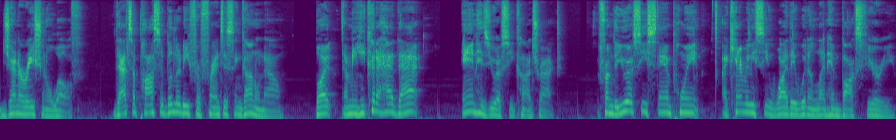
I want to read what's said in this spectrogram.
Generational wealth. That's a possibility for Francis Ngannou now. But, I mean, he could have had that and his UFC contract. From the UFC standpoint, I can't really see why they wouldn't let him box Fury.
